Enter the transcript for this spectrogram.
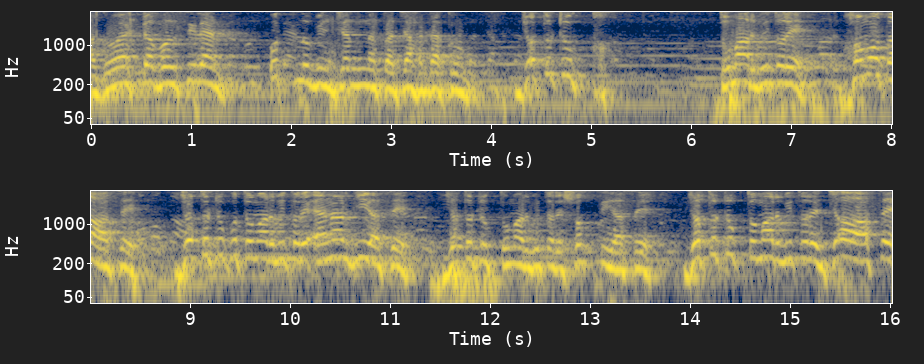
আগেও একটা বলছিলেন উতলুবিল জান্নাতা জাহদাকুম। যতটুক তোমার ভিতরে ক্ষমতা আছে, যতটুকু তোমার ভিতরে এনার্জি আছে, যতটুক তোমার ভিতরে শক্তি আছে, যতটুক তোমার ভিতরে যা আছে,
